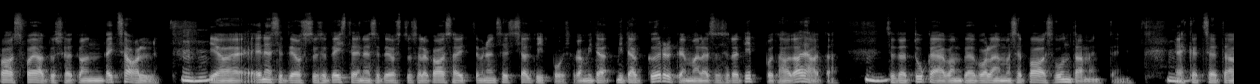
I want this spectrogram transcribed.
baasvajadused on täitsa all mm. -hmm. ja eneseteostuse, teiste eneseteostusele kaasaaitamine on siis seal tipus, aga mida, mida kõrgemale sa seda tippu tahad ajada mm, -hmm. seda tugevam peab olema see baasvundament on ju. Mhm. ehk et seda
